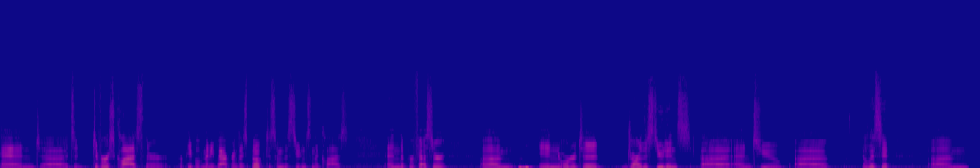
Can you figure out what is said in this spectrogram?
and uh, it's a diverse class. There are people of many backgrounds. I spoke to some of the students in the class, and the professor um, in order to jar the students uh, and to uh, elicit um,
